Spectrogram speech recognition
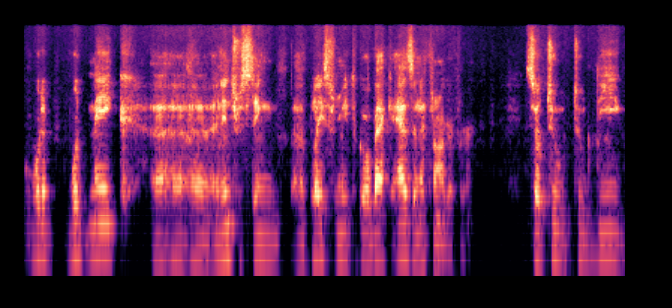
would would make uh, uh, uh, an interesting place for me to go back as an ethnographer. So to to de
